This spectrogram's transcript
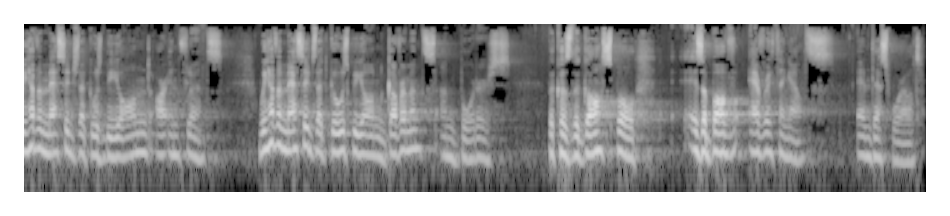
We have a message that goes beyond our influence. We have a message that goes beyond governments and borders because the gospel is above everything else in this world.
